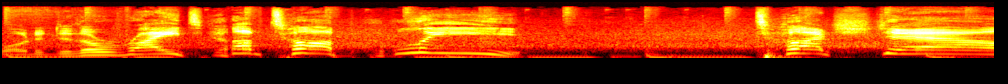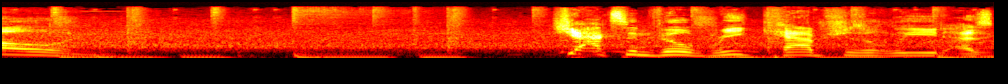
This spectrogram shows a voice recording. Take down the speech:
Floated to the right. Up top. Lee. Touchdown. Jacksonville recaptures the lead as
